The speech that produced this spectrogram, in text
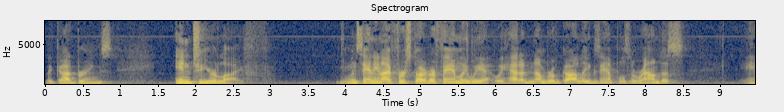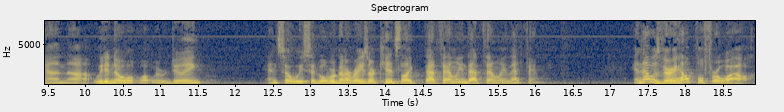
that God brings into your life. When Sandy and I first started our family, we, we had a number of godly examples around us, and uh, we didn't know what, what we were doing. And so we said, well, we're going to raise our kids like that family and that family and that family. And that was very helpful for a while.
